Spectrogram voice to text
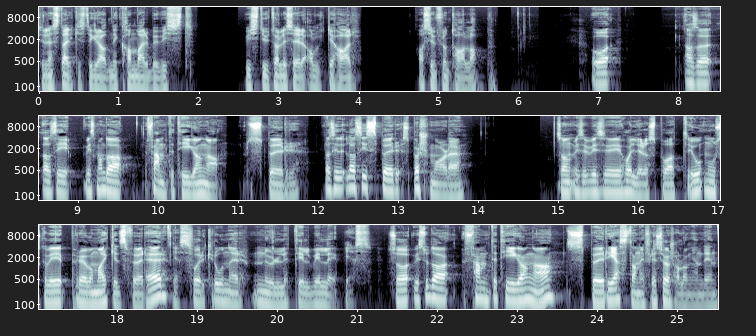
til den sterkeste graden de kan være bevisst, hvis de utaliserer alt de har av sin frontallapp. Og altså, la oss si, hvis man da fem til ti ganger spør La oss si, la oss si spør spørsmålet sånn, hvis, vi- hvis vi holder oss på at jo, nå skal vi prøve å markedsføre her Yes. for kroner null til billig. Yes. Så hvis du da fem til ti ganger spør gjestene i frisørsalongen din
